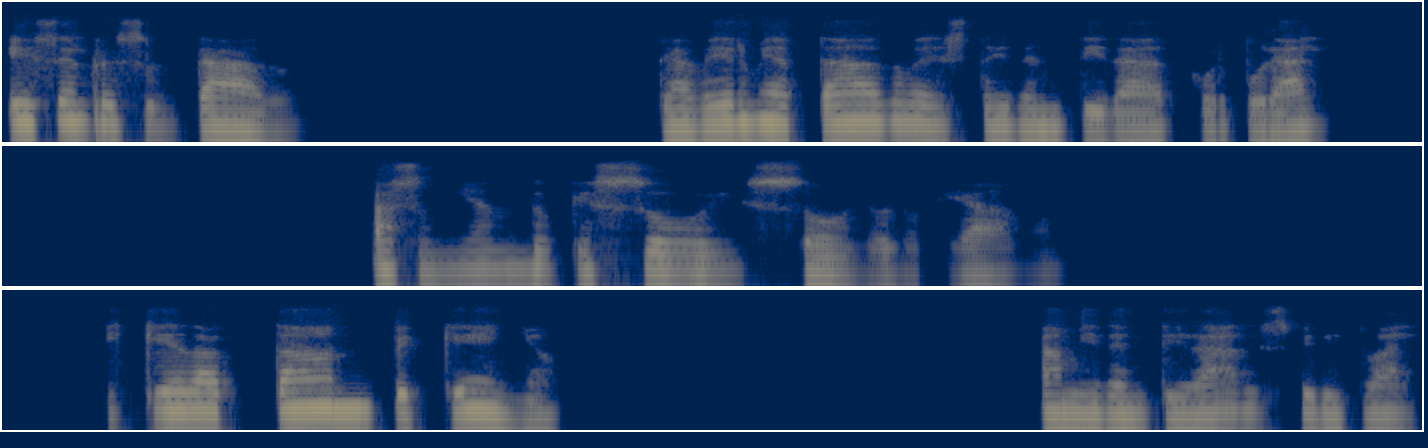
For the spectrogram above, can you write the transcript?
es el resultado de haberme atado a esta identidad corporal, asumiendo que soy solo lo que hago. Y queda tan pequeño a mi identidad espiritual,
